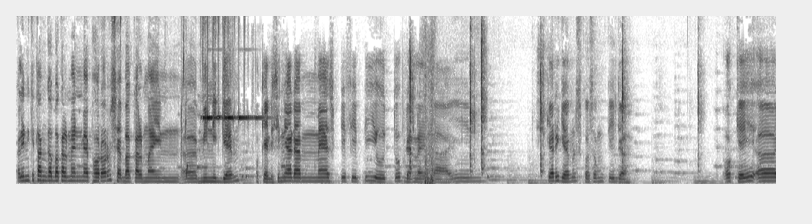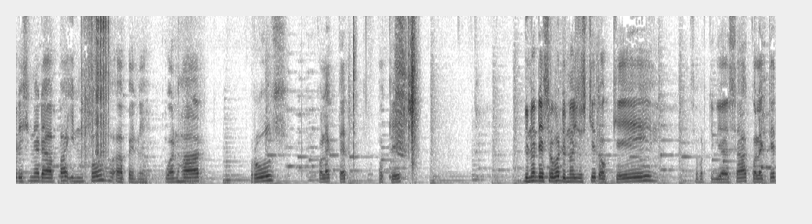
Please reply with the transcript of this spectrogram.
Kali ini kita nggak bakal main map horror, saya bakal main uh, mini game. Oke, di sini ada match PVP, YouTube dan lain-lain. Scary Gamers 03. Oke, uh, di sini ada apa? Info apa ini? One Heart Rules Collected. Oke. Do not destroy, do not use cheat. Oke. Okay. Seperti biasa, collected.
